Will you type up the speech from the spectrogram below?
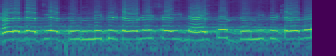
খালেদা জিয়ার দুর্নীতির কারণে, সেই নাইকোর দুর্নীতির কারণে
